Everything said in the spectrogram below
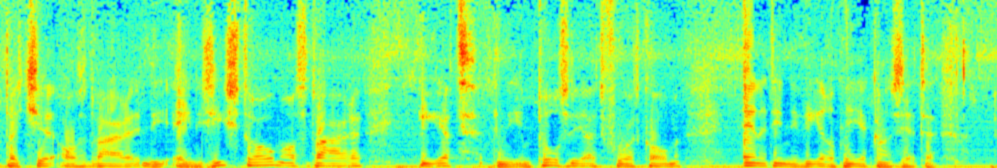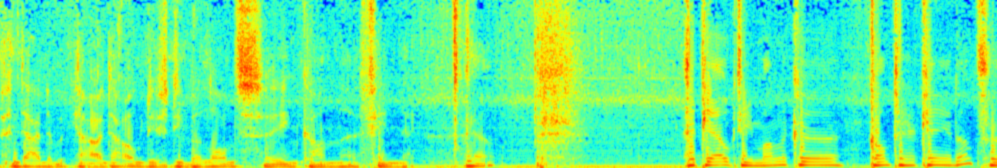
dat je als het ware die energiestroom als het ware eert en die impulsen die uit voortkomen en het in de wereld neer kan zetten. En daar, de, ja, daar ook dus die balans eh, in kan eh, vinden. Ja. Heb jij ook die mannelijke kanten, herken je dat? eh,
